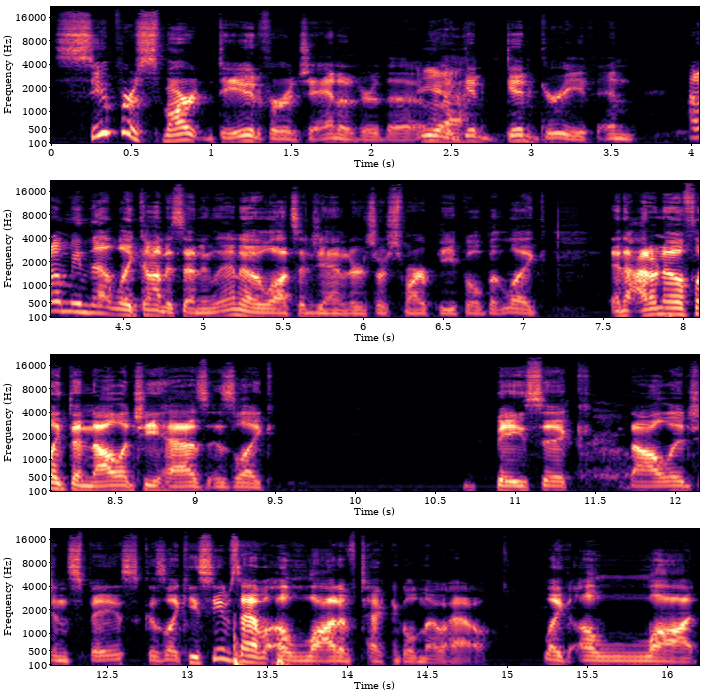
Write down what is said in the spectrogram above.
Super smart dude for a janitor though. Yeah, like, good good grief. And I don't mean that like condescendingly. I know lots of janitors are smart people, but like, and I don't know if like the knowledge he has is like basic knowledge in space because like he seems to have a lot of technical know-how like a lot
